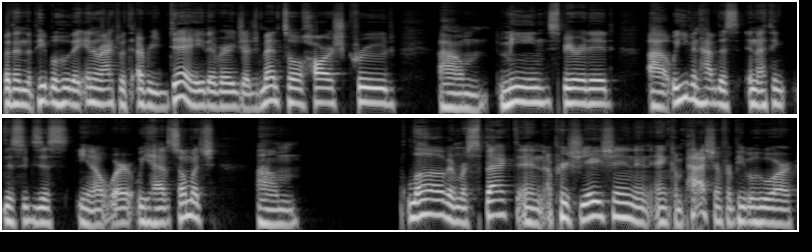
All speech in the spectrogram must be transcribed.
But then the people who they interact with every day, they're very judgmental, harsh, crude, um, mean spirited. Uh, we even have this, and I think this exists, you know, where we have so much um, love and respect and appreciation and, and, compassion for people who are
